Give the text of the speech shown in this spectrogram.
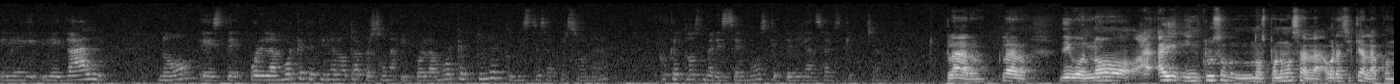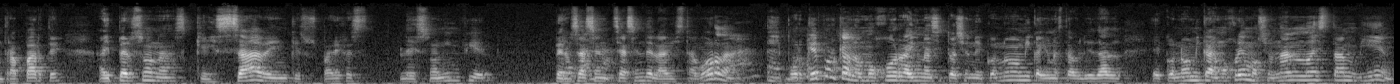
le- legal, ¿no? Este, por el amor que te tiene la otra persona y por el amor que tú le tuviste a esa persona, creo que todos merecemos que te digan, ¿sabes qué? Ya no te amo". Claro, claro. Digo, no, hay, incluso nos ponemos a la, ahora sí que a la contraparte, hay personas que saben que sus parejas les son infiel, pero se hacen, se hacen de la vista gorda. ¿Y por qué? Porque a lo mejor hay una situación económica, hay una estabilidad económica, a lo mejor emocional no están bien,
